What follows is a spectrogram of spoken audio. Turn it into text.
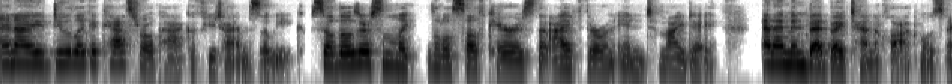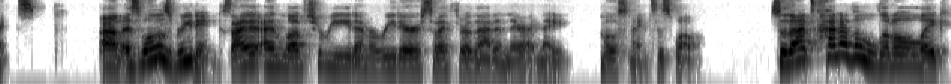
and I do like a castor oil pack a few times a week. So those are some like little self cares that I've thrown into my day. And I'm in bed by 10 o'clock most nights, um, as well as reading because I, I love to read. I'm a reader. So I throw that in there at night most nights as well. So that's kind of a little like,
